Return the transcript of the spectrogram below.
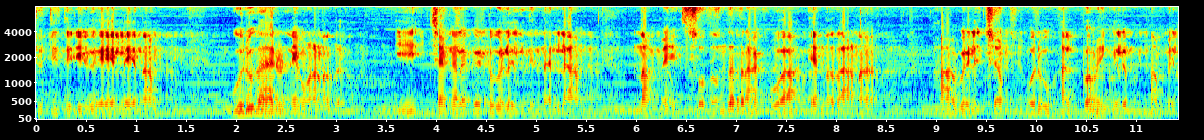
ചുറ്റിത്തിരിയുകയല്ലേ നാം. ഗുരുകാരുണ്യമാണത്. ഈ ചങ്ങലക്കെട്ടുകളിൽ നിന്നെല്ലാം നമ്മെ സ്വതന്ത്രരാക്കുക എന്നതാണ്. ആ വെളിച്ചം ഒരു അല്പമെങ്കിലും നമ്മിൽ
